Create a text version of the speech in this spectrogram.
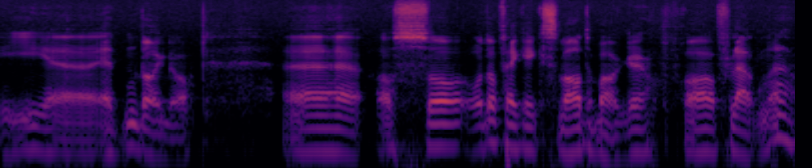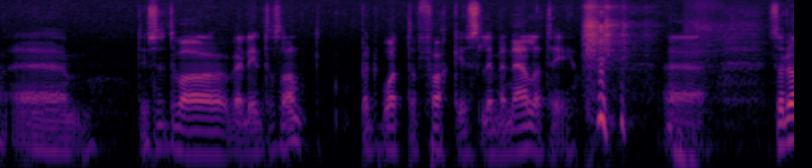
i eh, Edinburgh da. Eh, og, så, og da fikk jeg svar tilbake fra flere. Eh, de syntes det var veldig interessant. But what the fuck is liminality? eh, så da,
